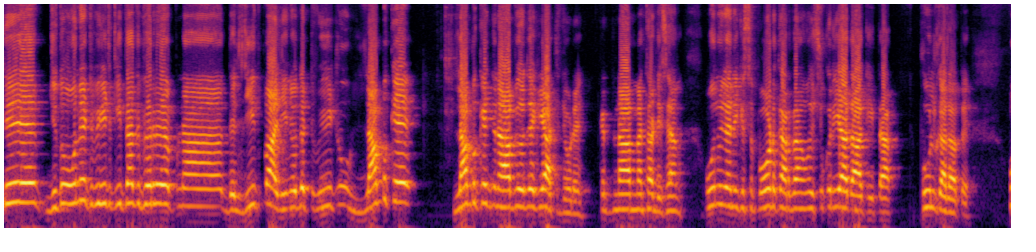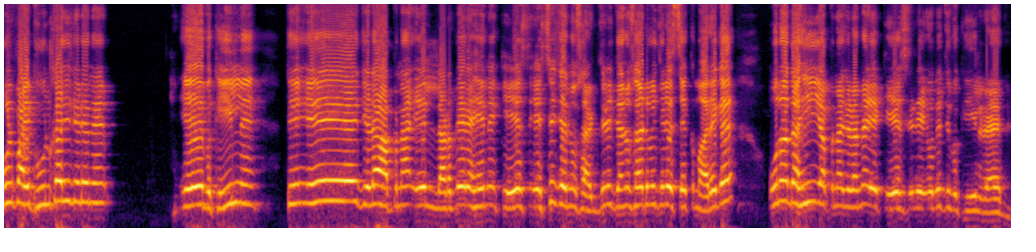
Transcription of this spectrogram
ਤੇ ਜਦੋਂ ਉਹਨੇ ਟਵੀਟ ਕੀਤਾ ਤੇ ਫਿਰ ਆਪਣਾ ਦਿਲਜੀਤ ਭਾਜੀ ਨੇ ਉਹਦੇ ਟਵੀਟ ਨੂੰ ਲੱਭ ਕੇ ਲੱਭ ਕੇ ਜਨਾਬ ਉਹਦੇ ਅੱਗੇ ਹੱਥ ਜੋੜੇ ਕਿ ਜਨਾਬ ਮੈਂ ਤੁਹਾਡੀ ਸਹਿਮ, ਉਹਨੂੰ ਯਾਨੀ ਕਿ ਸਪੋਰਟ ਕਰਦਾ ਉਹਦਾ ਸ਼ੁਕਰੀਆ ਅਦਾ ਕੀਤਾ ਫੂਲਕਾ ਦਾ ਉੱਤੇ। ਹੁਣ ਭਾਈ ਫੂਲਕਾ ਜੀ ਜਿਹੜੇ ਨੇ, ਇਹ ਵਕੀਲ ਨੇ ਤੇ ਇਹ ਜਿਹੜਾ ਆਪਣਾ ਇਹ ਲੜਦੇ ਰਹੇ ਨੇ ਕੇਸ, ਇਸੇ ਜੈਨੋਸਾਈਡ ਜਿਹੜੇ ਜੈਨੋਸਾਈਡ ਵਿੱਚ ਜਿਹੜੇ ਸਿੱਖ ਮਾਰੇ ਗਏ ਉਹਨਾਂ ਦਾ ਹੀ ਆਪਣਾ ਜਿਹੜਾ ਨਾ ਇਹ ਕੇਸ ਜਿਹੜੇ ਉਹਦੇ 'ਚ ਵਕੀਲ ਰਹੇ ਨੇ।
